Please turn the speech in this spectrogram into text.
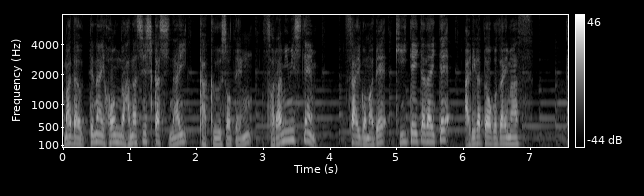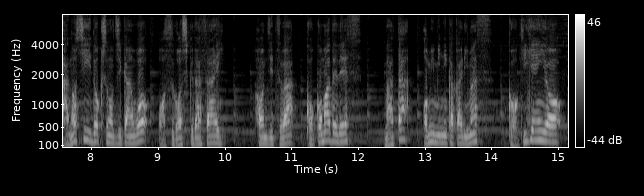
まだ売ってない本の話しかしない架空書店空耳視点最後まで聞いていただいてありがとうございます。楽しい読書の時間をお過ごしください。本日はここまでです。またお耳にかかります。ごきげんよう。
